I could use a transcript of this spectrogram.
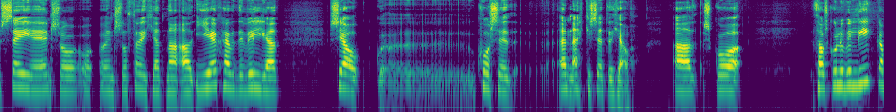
segi eins og, eins og þau hérna að ég hefði viljað sjá uh, kosið en ekki setið hjá að sko þá skulum við líka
